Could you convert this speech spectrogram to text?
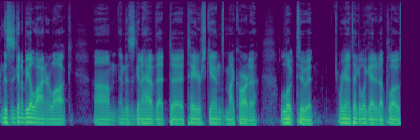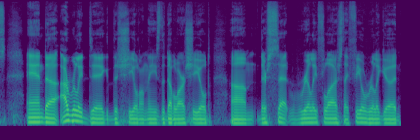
This is going to be a liner lock, um, and this is going to have that uh, Tater Skins micarta look to it. We're going to take a look at it up close, and uh, I really dig the shield on these, the double R shield. Um, they're set really flush. They feel really good.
